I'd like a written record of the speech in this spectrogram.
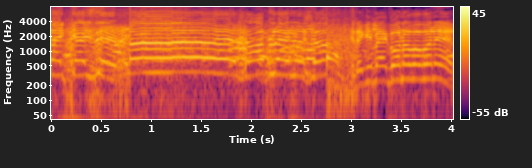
রাখতে আইছে সব লাইছে সব। এটা কি ভাই গণভবনের?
